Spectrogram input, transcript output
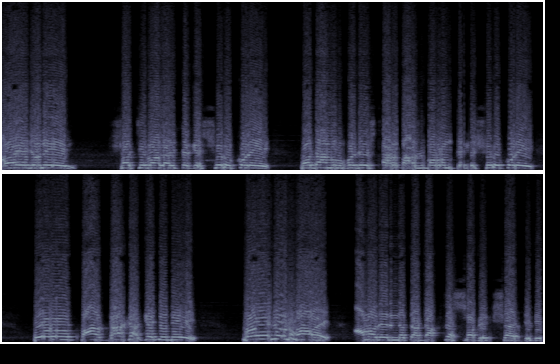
প্রয়োজনে সচিবালয় থেকে শুরু করে প্রধান উপদেষ্টার বাসভবন থেকে শুরু করে পুরো ঢাকাকে যদি প্রয়োজন হয়, আমাদের নেতা ডাক্তার শফিক সাহেব যদি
